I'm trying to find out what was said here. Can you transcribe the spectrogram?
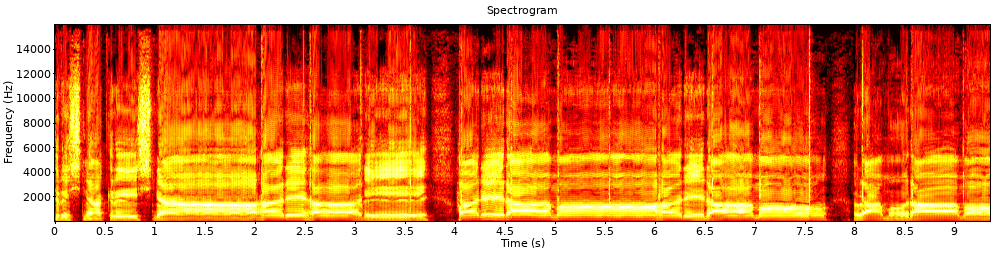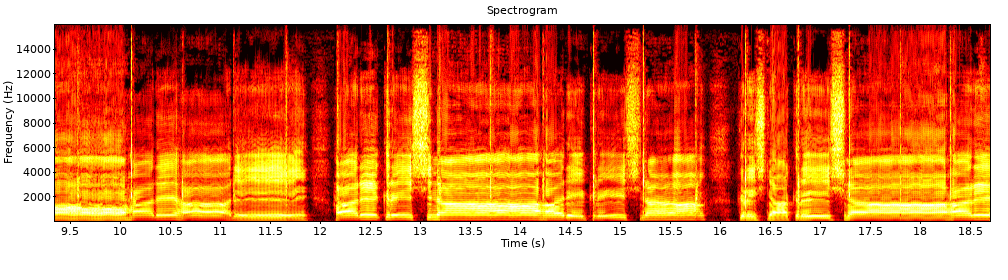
কৃষ্ণ কৃষ্ণ, হরে হরে হরে রাম হরে রাম রাম রাম, হরে হরে হরে কৃষ্ণ হরে কৃষ্ণ কৃষ্ণ কৃষ্ণ, হরে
